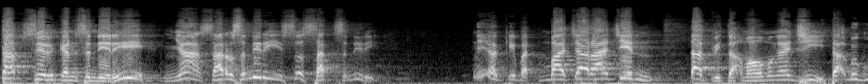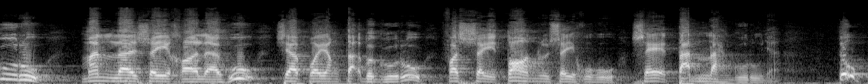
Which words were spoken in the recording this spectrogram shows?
tafsirkan sendiri, nyasar sendiri, sesat sendiri. Ini akibat baca rajin tapi tak mau mengaji, tak berguru. Man la syaikhalahu, siapa yang tak berguru, fasyaitanu syaikhuhu. Setanlah gurunya. Tuh.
